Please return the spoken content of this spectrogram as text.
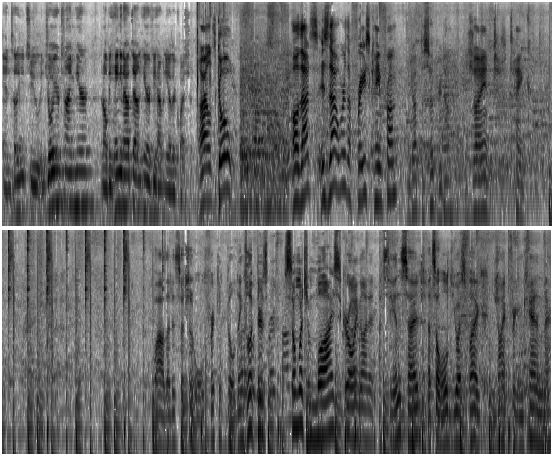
and tell you to enjoy your time here, and I'll be hanging out down here if you have any other questions. Alright, let's go! Oh, that's, is that where the phrase came from? You drop the soap, you're done. Giant tank. Wow, that is such an old freaking building. Look, there's so much moss growing on it. That's the inside. That's an old US flag. Giant freaking cannon there.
